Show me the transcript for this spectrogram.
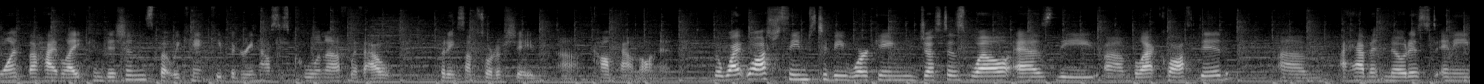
want the high light conditions, but we can't keep the greenhouses cool enough without putting some sort of shade um, compound on it. The whitewash seems to be working just as well as the um, black cloth did. Um, I haven't noticed any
